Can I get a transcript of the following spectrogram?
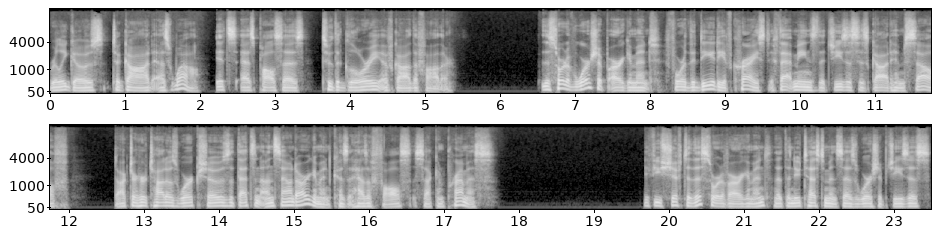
really goes to God as well. It's, as Paul says, to the glory of God the Father. The sort of worship argument for the deity of Christ, if that means that Jesus is God himself, Dr. Hurtado's work shows that that's an unsound argument because it has a false second premise. If you shift to this sort of argument, that the New Testament says worship Jesus,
